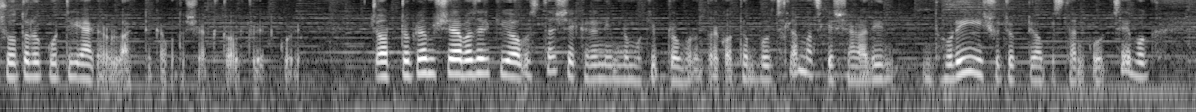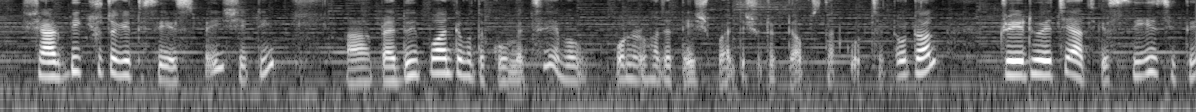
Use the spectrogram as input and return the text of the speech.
সতেরো কোটি এগারো লাখ টাকার মতো শেয়ার টোটাল ট্রেড করে। চট্টগ্রাম শেয়ার বাজার কী অবস্থা? সেখানে নিম্নমুখী প্রবণতার কথা বলছিলাম। আজকে সারাদিন ধরেই এই সূচকটি অবস্থান করছে এবং সার্বিক সূচক যেটি সিএসপি সেটি প্রায় দুই পয়েন্টের মতো কমেছে এবং পনেরো হাজার তেইশ পয়েন্টে সূচকটি অবস্থান করছে। টোটাল ট্রেড হয়েছে আজকে সিএসিতে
